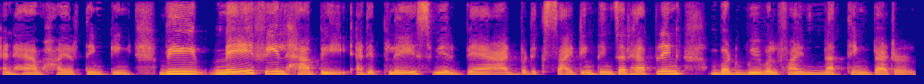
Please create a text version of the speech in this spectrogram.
and have higher thinking. We may feel happy at a place where bad but exciting things are happening, but we will find nothing better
